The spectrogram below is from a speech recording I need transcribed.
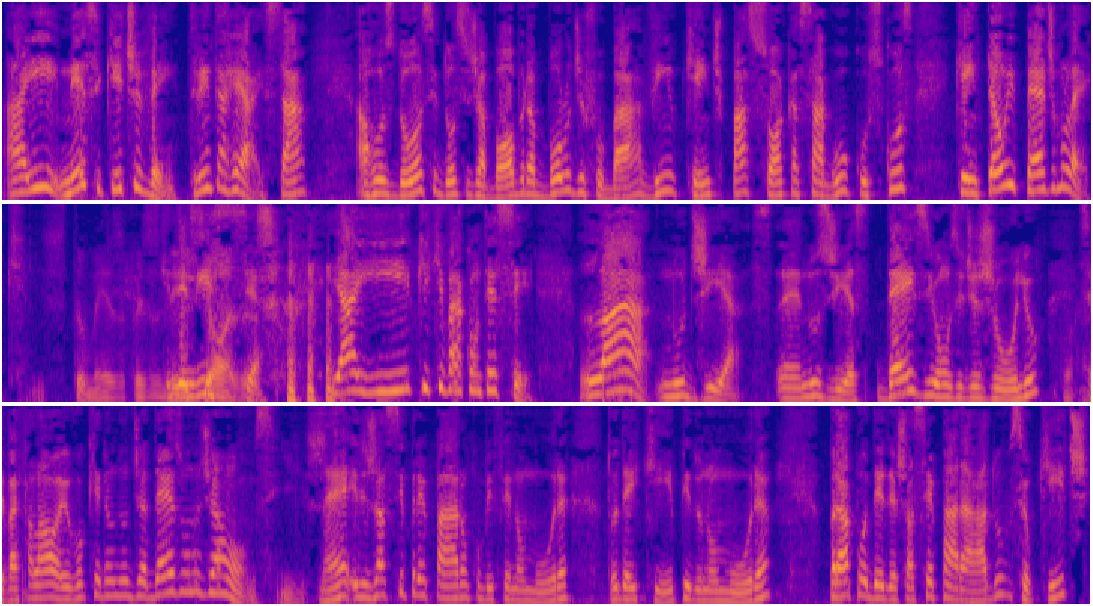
Aí, nesse kit vem 30 reais, tá? Arroz doce, doce de abóbora, bolo de fubá, vinho quente, paçoca, sagu, cuscuz, quentão e pé de moleque. Isso mesmo, coisas Que deliciosas. delícia. e aí, o que, que vai acontecer? Lá no dia, eh, nos dias 10 e 11 de julho, Correto. você vai falar, ó, eu vou querer no dia 10 ou no dia 11. Isso. Né? Eles já se preparam com o buffet Nomura, toda a equipe do Nomura, para poder deixar separado o seu kit,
